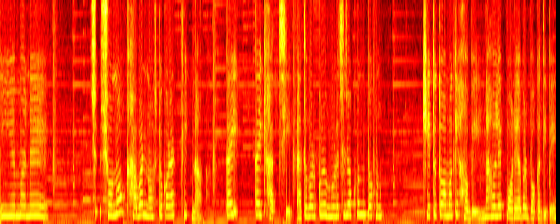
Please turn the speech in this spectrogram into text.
ইয়ে মানে শোনো, খাবার নষ্ট করা ঠিক না। তাই তাই খাচ্ছি। এতবার করে বলেছে যখন, তখন খেতে তো আমাকে হবেই, না হলে পরে আবার বকা দিবে।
